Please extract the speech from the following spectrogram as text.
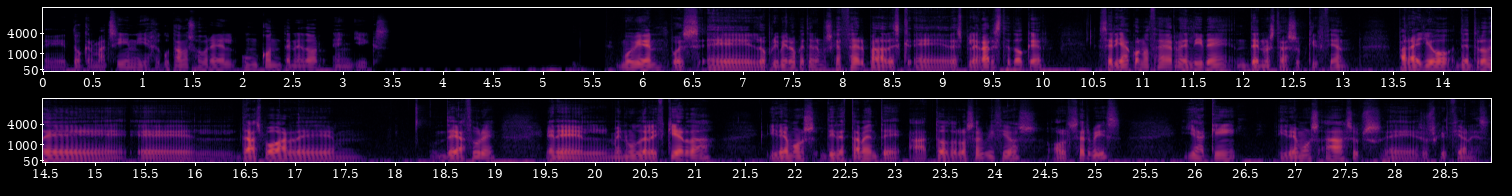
eh, Docker Machine y ejecutando sobre él un contenedor en Gix. Muy bien, pues eh, lo primero que tenemos que hacer para desplegar este Docker sería conocer el ID de nuestra suscripción. Para ello, dentro del de dashboard de, de Azure, en el menú de la izquierda, iremos directamente a todos los servicios, All Service, y aquí iremos a eh, suscripciones.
